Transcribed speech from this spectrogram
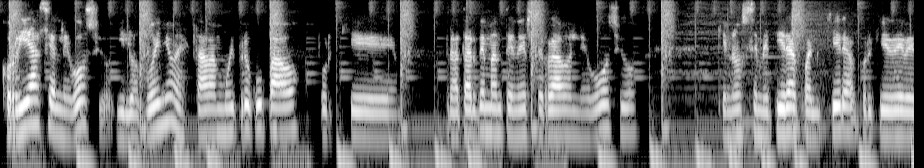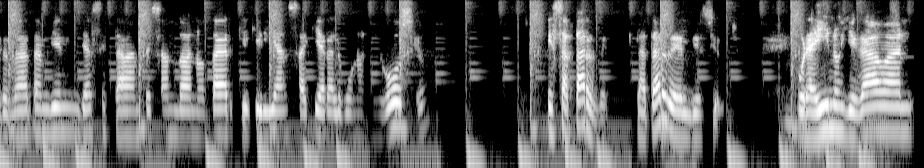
corría hacia el negocio y los dueños estaban muy preocupados porque tratar de mantener cerrado el negocio, que no se metiera cualquiera, porque de verdad también ya se estaba empezando a notar que querían saquear algunos negocios. Esa tarde, la tarde del 18. Por ahí nos llegaban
